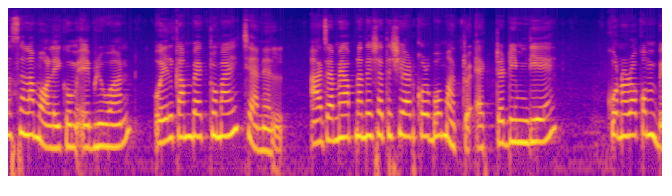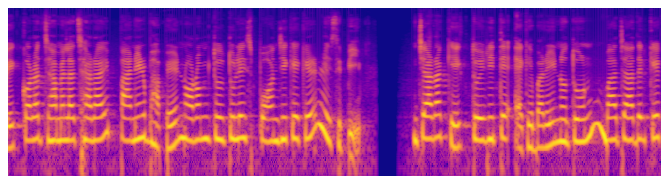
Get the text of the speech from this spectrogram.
আসসালামু আলাইকুম everyone welcome back to my channel আজ আমি আপনাদের সাথে শেয়ার করব মাত্র একটা ডিম দিয়ে। কোনো রকম বেক করার ঝামেলা ছাড়াই পানির ভাপে নরম তুলতুলে স্পঞ্জি কেকের রেসিপি যারা কেক তৈরিতে একেবারেই নতুন বা যাদের কেক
